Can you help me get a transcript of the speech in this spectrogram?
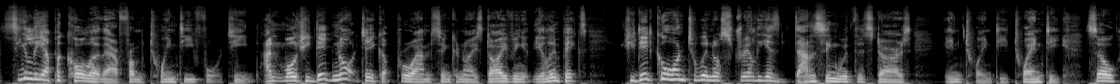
Celia Pacquola there from 2014. And while she did not take up Pro Am synchronised diving at the Olympics, she did go on to win Australia's Dancing with the Stars in 2020. So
